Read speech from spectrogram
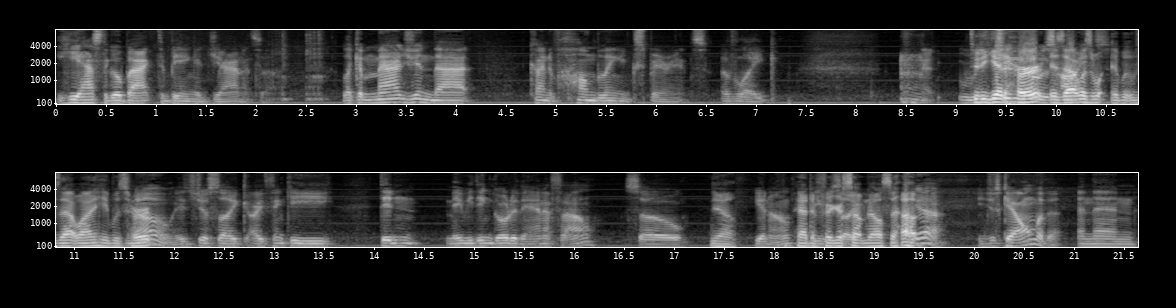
he has to go back to being a janitor. Like imagine that kind of humbling experience of like. Did he get hurt? Is that was was that why he was hurt? No, it's just like I think he didn't maybe didn't go to the NFL, so Yeah. you know Had to figure like, something else out. Yeah, you just get on with it, and then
